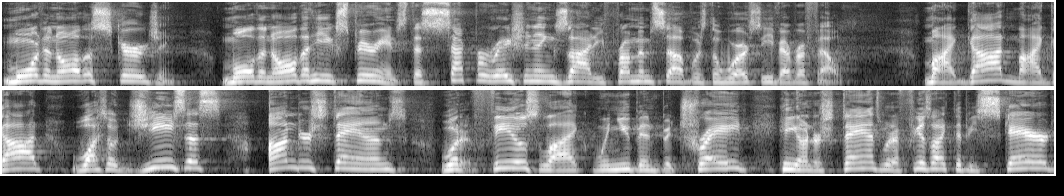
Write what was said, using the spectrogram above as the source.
More than all the scourging, more than all that he experienced, the separation anxiety from himself was the worst he'd ever felt. My God, my God. So Jesus understands what it feels like when you've been betrayed. He understands what it feels like to be scared.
